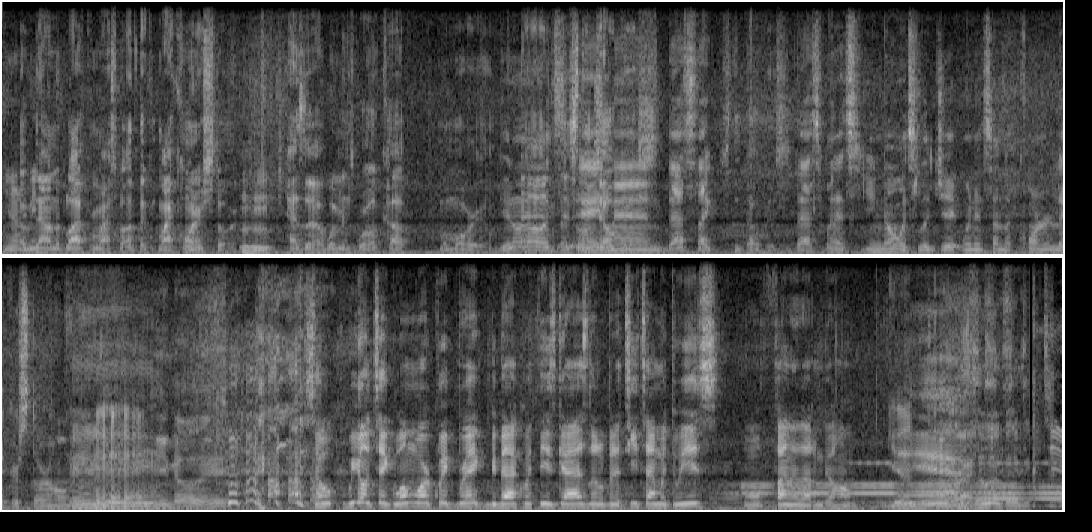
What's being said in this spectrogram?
You know what I up mean? down the block from my spot. The, my corner store Mm-hmm. has a Women's World Cup memorial. You don't know and it's, it's the dopest. man, that's like It's the dopest. that's when it's you know it's legit when it's on the corner liquor store, homie. you know it. So we're gonna take one more quick break. Be back with these guys. A little bit of tea time with Dweez, and we'll finally let them go home. Yep. Yeah. Let's do it, baby.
